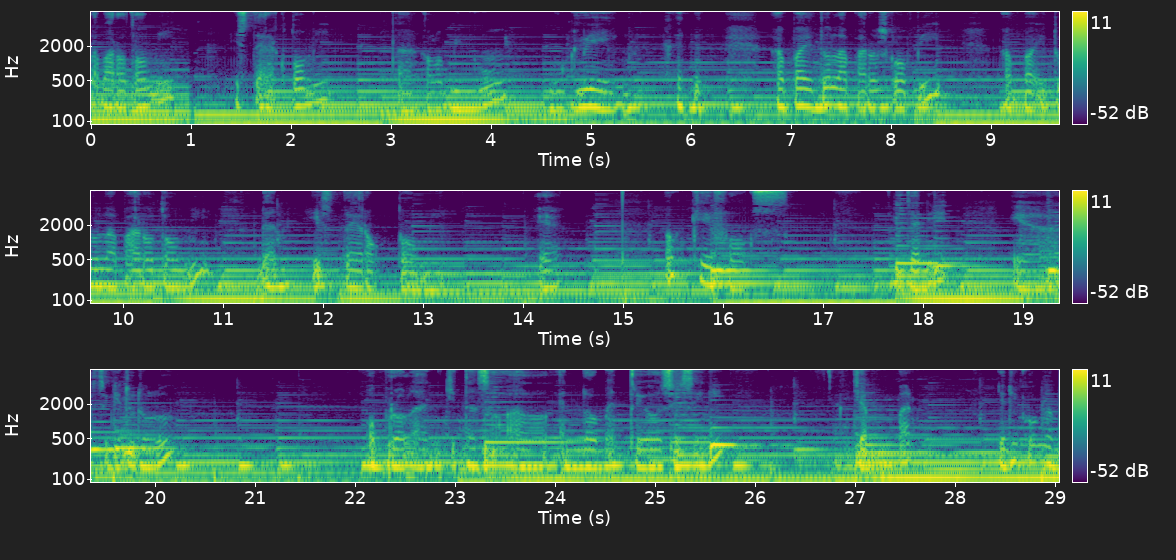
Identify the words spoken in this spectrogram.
laparotomi, histerektomi. Nah, kalau bingung, googling. apa itu laparoskopi, apa itu laparotomi dan histerektomi. Ya. Oke, okay, folks. Jadi ya segitu dulu obrolan kita soal endometriosis ini jam 4 jadi gue nggak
